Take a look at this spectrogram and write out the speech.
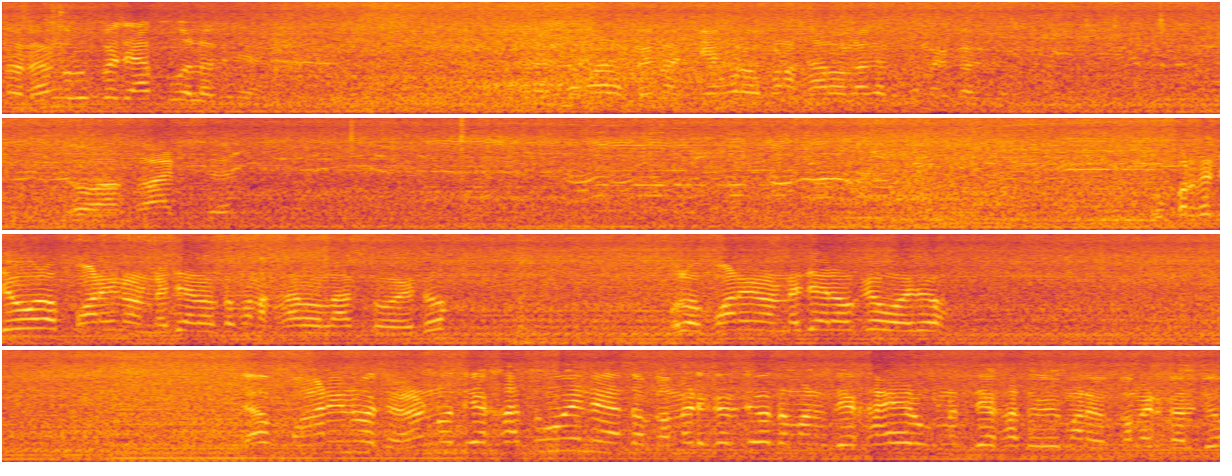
તો રંગરૂપ જ આખું અલગ છે. તમારો ભાઈમાં ચહેરો પણ સારો લાગે તો કમેન્ટ કરજો. જો આ કાર્ડ છે. ઉપરથી જો ઓલો પાણીનો નજારો તમને સારો લાગતો હોય તો. ઓલો પાણીનો નજારો કેવો હોય તો. પાણીનો ઝરણનું દેખાતું હોય ને તો કમેન્ટ કરજો. તમને દેખાય કે નથી દેખાતું હોય મને કમેન્ટ કરજો.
